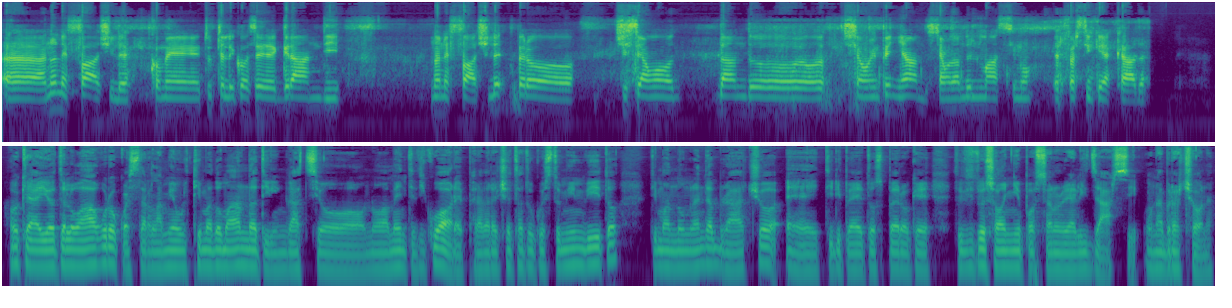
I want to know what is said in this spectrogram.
eh, non è facile come tutte le cose grandi non è facile, però ci stiamo dando, ci stiamo impegnando, stiamo dando il massimo per far sì che accada. Ok, io te lo auguro, questa era la mia ultima domanda, ti ringrazio nuovamente di cuore per aver accettato questo mio invito, ti mando un grande abbraccio e ti ripeto, spero che tutti i tuoi sogni possano realizzarsi. Un abbraccione.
